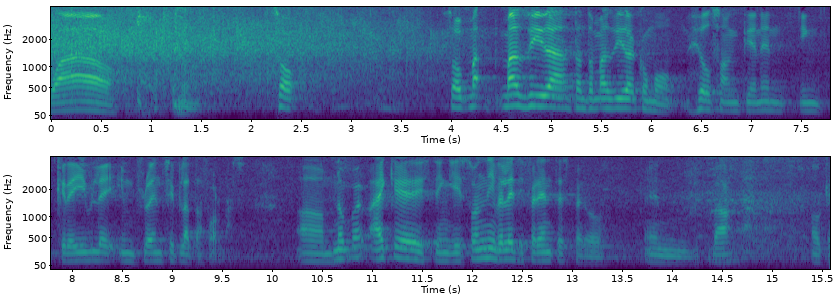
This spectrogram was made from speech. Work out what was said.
Wow. So, so, más vida, tanto más vida como Hillsong tienen increíble influencia y plataformas. Um, No, hay que distinguir, son niveles diferentes, pero en, va. Ok.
